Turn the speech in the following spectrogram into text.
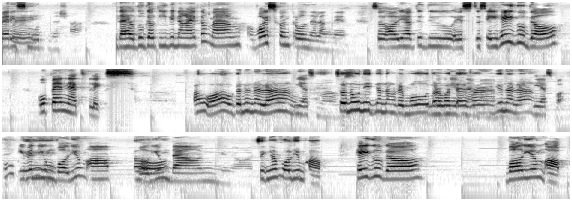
Very Okay. smooth na siya. Dahil Google TV na nga ito, ma'am, voice control na lang din. So, all you have to do is to say, Hey Google, open Netflix. Oh, wow, ganun na lang. Yes, ma'am. So, no need na ng remote or No na, whatever. ma'am. Yun na lang. Yes po. Okay. Even yung volume up, Oo. volume down, you know. Sige nga, volume up. Hey Google, volume up.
